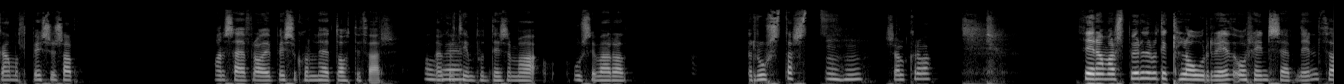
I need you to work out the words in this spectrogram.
gamalt byssusafn og hann sagði frá því að byssukúlan hefði dottið þar okay. Ok. einhver tímpunkti sem að húsi var að rústast Mm -hmm. sjálfkrafa. Þegar hann var spurður út í klórið og hreinsefnin þá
